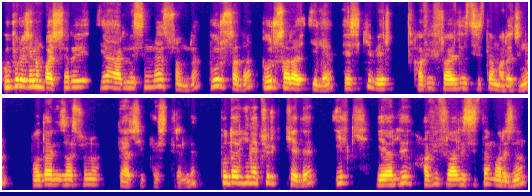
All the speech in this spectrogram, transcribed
Bu projenin başarıya ermesinden sonra Bursa'da Bursara ile eski bir hafif raylı sistem aracının modernizasyonu gerçekleştirildi. Bu da yine Türkiye'de ilk yerli hafif rally sistem aracının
